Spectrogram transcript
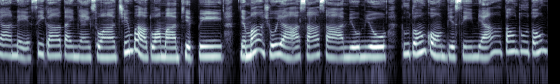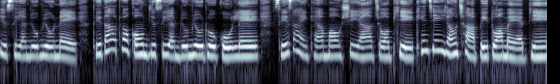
များနဲ့စီကားတိုင်မြိုင်စွာကျင်းပသွားမှာဖြစ်ပြီးမြမရိုးရာအစားအစာအမျိုးမျိုးလူသုံးကုန်ပစ္စည်းည်းများတောင်သူသုံးပစ္စည်းအမျိုးမျိုးနဲ့ဒေသထွက်ကုန်ပစ္စည်းအမျိုးမျိုးတို့ကိုလည်းဈေးဆိုင်ခန်းပေါင်း800ကျော်ဖြင့်ခင်းချင်းရောင်းချပေးသွားမယ်အပြင်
